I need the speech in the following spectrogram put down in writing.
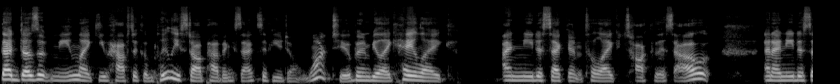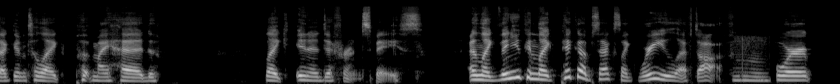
that doesn't mean like you have to completely stop having sex if you don't want to, but be like, hey, like I need a second to like talk this out and I need a second to like put my head like in a different space. And like then you can like pick up sex like where you left off mm-hmm. or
